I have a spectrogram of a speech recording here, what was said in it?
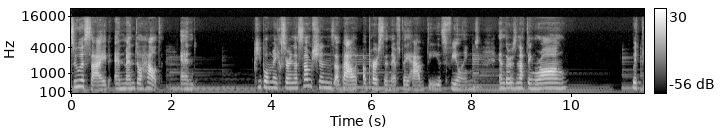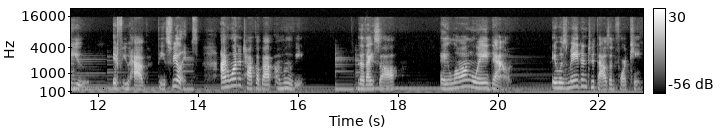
suicide and mental health. And people make certain assumptions about a person if they have these feelings. And there's nothing wrong with you if you have these feelings. I want to talk about a movie that I saw, A Long Way Down. It was made in 2014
